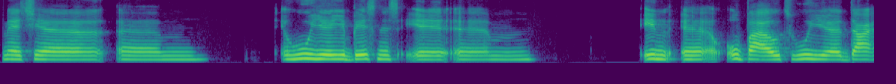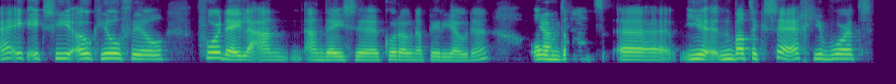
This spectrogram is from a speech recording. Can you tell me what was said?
met je ehm, hoe je je business eh, ehm, in eh, opbouwt, hoe je daar. Hè, ik, ik zie ook heel veel voordelen aan, aan deze coronaperiode. Omdat eh, je, wat ik zeg, je wordt.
